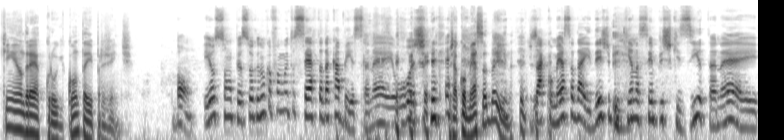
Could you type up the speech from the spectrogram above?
Quem é a Andrea Krug? Conta aí pra gente. Bom, eu sou uma pessoa que nunca foi muito certa da cabeça, né? Eu hoje. Já começa daí, né? Já começa daí. Desde pequena, sempre esquisita, né? E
